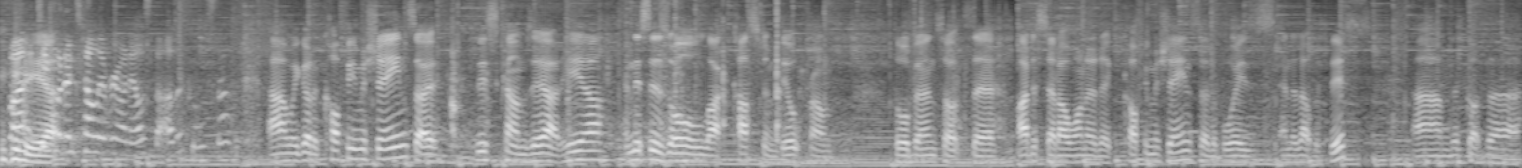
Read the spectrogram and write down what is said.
But do you want to tell everyone else the other cool stuff? Um, we got a coffee machine, so this comes out here, and this is all like custom built from Thorburn. So it's the, I just said I wanted a coffee machine, so the boys ended up with this. Um, they've got the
